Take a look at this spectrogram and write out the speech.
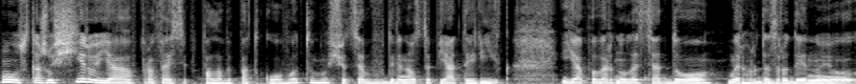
Ну, скажу щиро, я в професію попала випадково, тому що це був 95-й рік. Я повернулася до Миргорода з родиною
